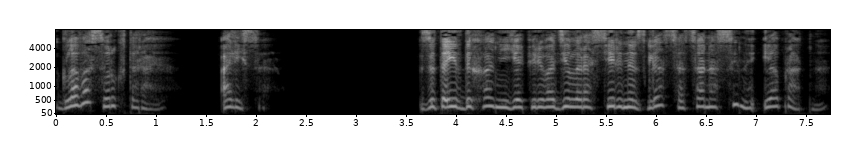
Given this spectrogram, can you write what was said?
Глава 42. Алиса. Затаив дыхание, я переводила растерянный взгляд с отца на сына и обратно,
